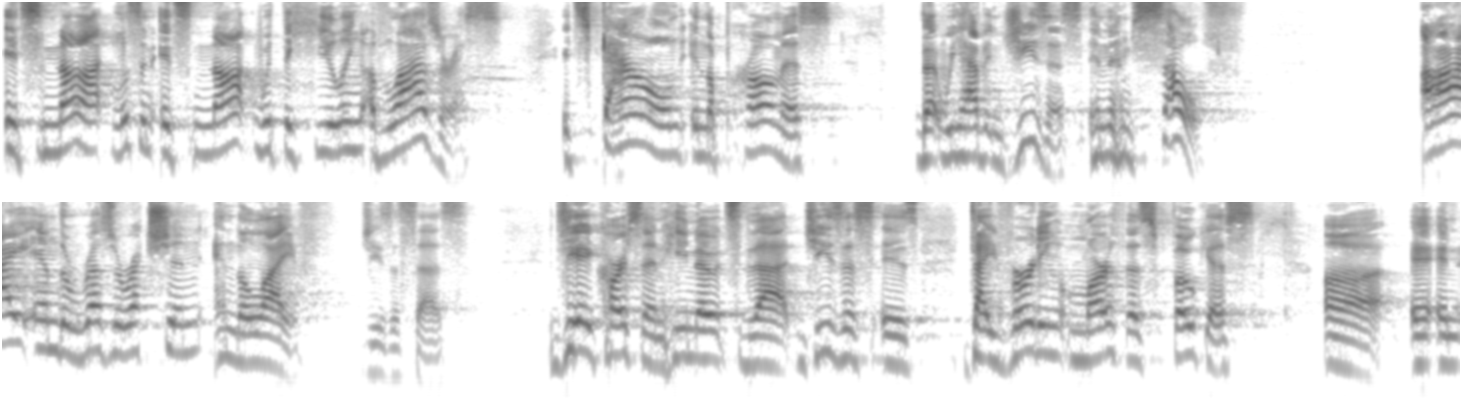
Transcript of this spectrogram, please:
It's not, listen, it's not with the healing of Lazarus. It's found in the promise that we have in Jesus, in Himself. I am the resurrection and the life, Jesus says. D.A. Carson, he notes that Jesus is diverting Martha's focus uh, and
